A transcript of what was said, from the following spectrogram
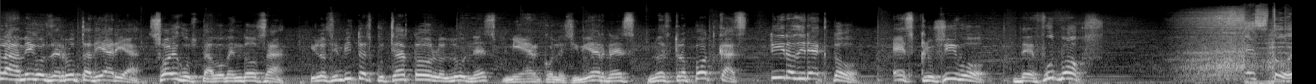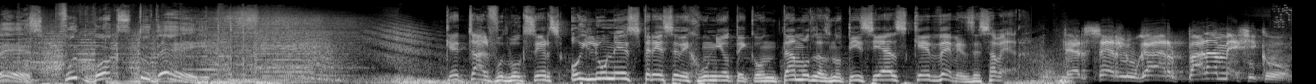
Hola amigos de Ruta Diaria, soy Gustavo Mendoza y los invito a escuchar todos los lunes, miércoles y viernes nuestro podcast Tiro Directo, exclusivo de Footbox. Esto es Footbox Today. ¿Qué tal, Footboxers? Hoy lunes 13 de junio te contamos las noticias que debes de saber. Tercer lugar para México.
